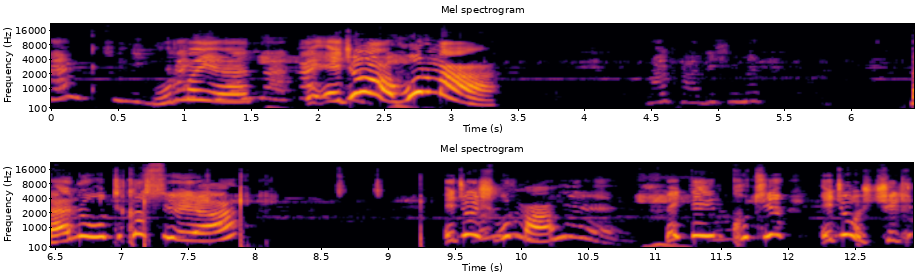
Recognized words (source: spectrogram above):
kanki. Vurmayın. E, Eco vurma. Ben kardeşime Bende ulti kasıyor ya. Ecoş vurma. Bekleyin kutuya. Ecoş çekil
